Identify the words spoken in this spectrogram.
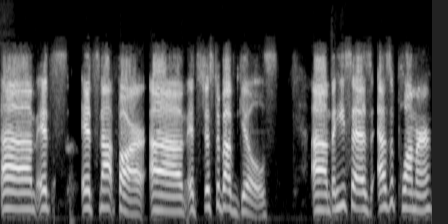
Um, it's it's not far. Um, it's just above gills. Um, but he says, as a plumber,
